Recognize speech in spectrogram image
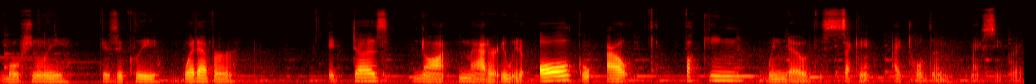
emotionally, physically, whatever, it does not matter. It would all go out the fucking window the second I told them my secret.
